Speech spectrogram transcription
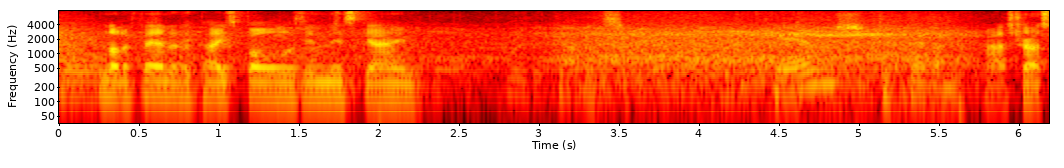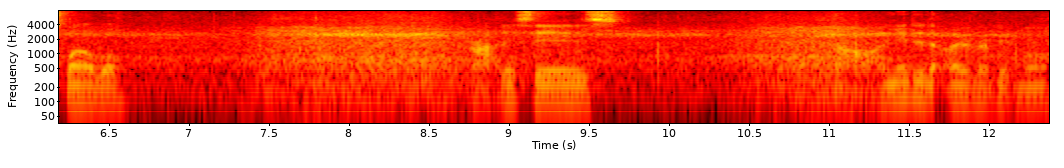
for Not a fan of the pace bowlers in this game. Through the covers. Cairns to Bevan. Right, let's try a slower ball. Right, this is. Oh, I needed it over a bit more.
